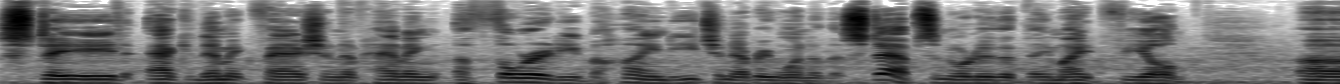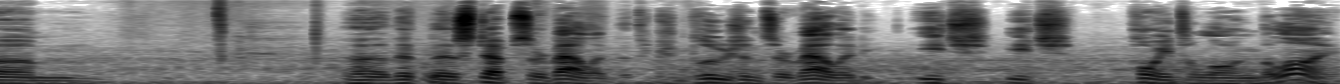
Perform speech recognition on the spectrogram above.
staid academic fashion of having authority behind each and every one of the steps in order that they might feel um, uh, that the steps are valid, that the conclusions are valid each each point along the line.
